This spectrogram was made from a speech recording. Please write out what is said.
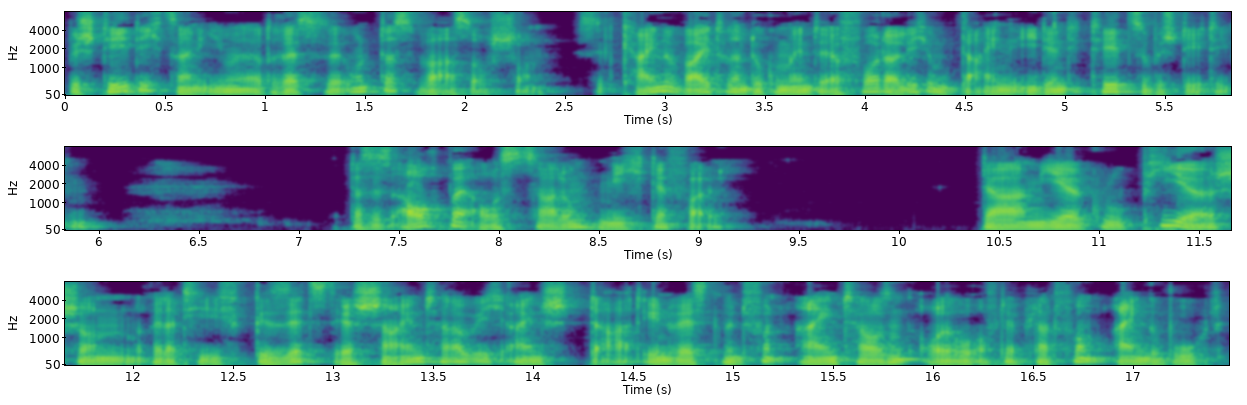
bestätigt seine E-Mail-Adresse und das war's auch schon. Es sind keine weiteren Dokumente erforderlich, um deine Identität zu bestätigen. Das ist auch bei Auszahlung nicht der Fall. Da mir Groupier schon relativ gesetzt erscheint, habe ich ein Startinvestment von 1000 Euro auf der Plattform eingebucht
